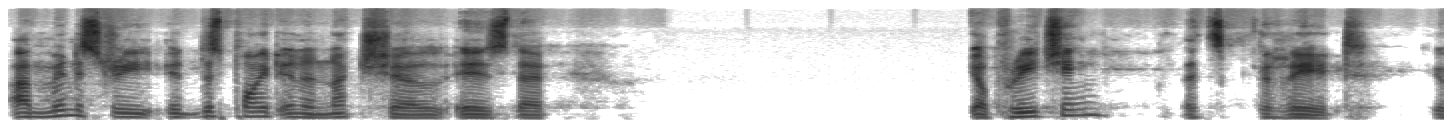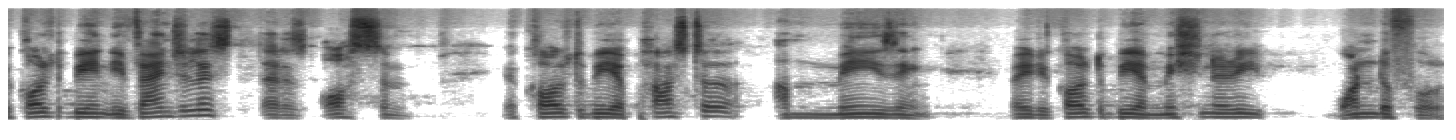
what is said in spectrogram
Our ministry at this point, in a nutshell, is that you're preaching, that's great. You're called to be an evangelist, that is awesome. You're called to be a pastor, amazing. Right? You're called to be a missionary, wonderful.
